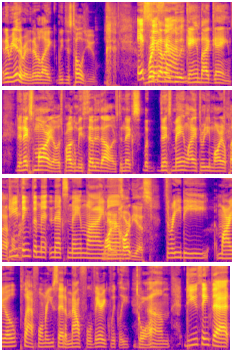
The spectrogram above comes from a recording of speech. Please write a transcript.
And they reiterated, they were like, we just told you, it's we're gonna do um, it game by game. The next Mario is probably gonna be seventy dollars. The next the next mainline 3D Mario platformer. Do you think the ma- next mainline Mario um, Kart? Yes. 3D Mario platformer? You said a mouthful very quickly. Go on. Um, do you think that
